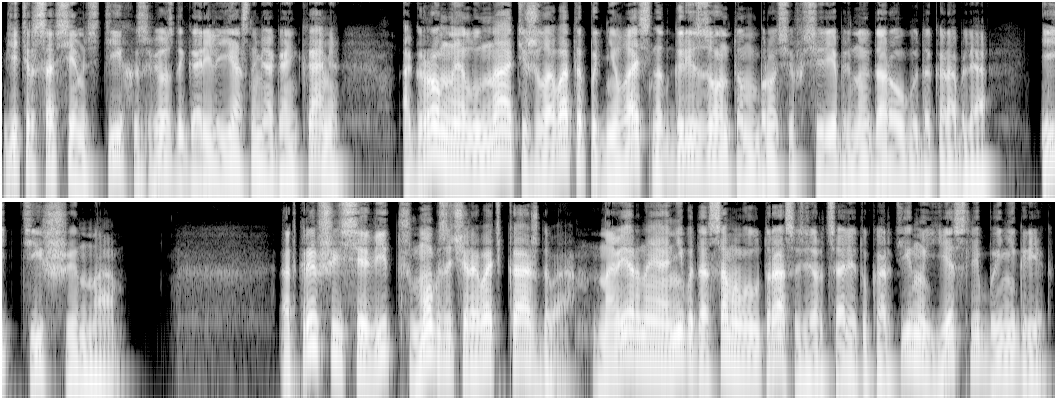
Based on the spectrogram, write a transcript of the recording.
Ветер совсем стих, звезды горели ясными огоньками. Огромная луна тяжеловато поднялась над горизонтом, бросив серебряную дорогу до корабля. И тишина. Открывшийся вид мог зачаровать каждого. Наверное, они бы до самого утра созерцали эту картину, если бы не грек.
